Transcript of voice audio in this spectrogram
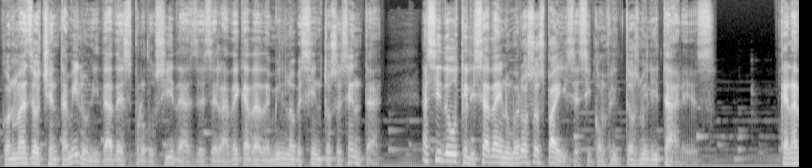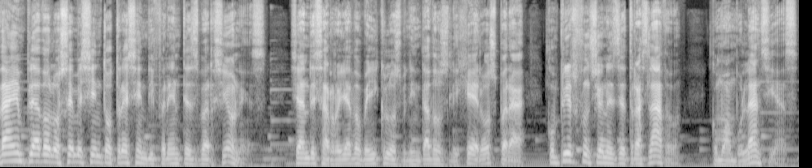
con más de 80.000 unidades producidas desde la década de 1960. Ha sido utilizada en numerosos países y conflictos militares. Canadá ha empleado los M113 en diferentes versiones. Se han desarrollado vehículos blindados ligeros para cumplir funciones de traslado, como ambulancias,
